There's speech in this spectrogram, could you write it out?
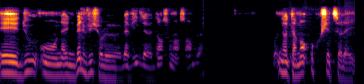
et d'où on a une belle vue sur la ville dans son ensemble, notamment au coucher de soleil.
